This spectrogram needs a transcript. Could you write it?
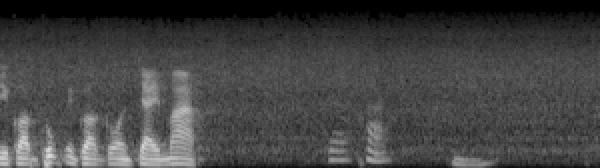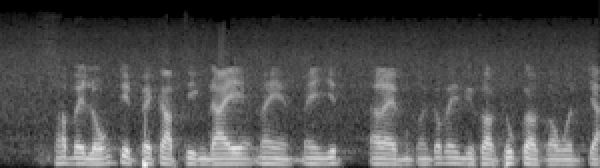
มีความทุกข์มีความกังวลใจมากเจ้าค่ะถ้าไปหลงติดไปกับสิ่งใด ไม่ไม่ยึดอะไรมันก็ไม่มีความทุกข์ความกังวลใจ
